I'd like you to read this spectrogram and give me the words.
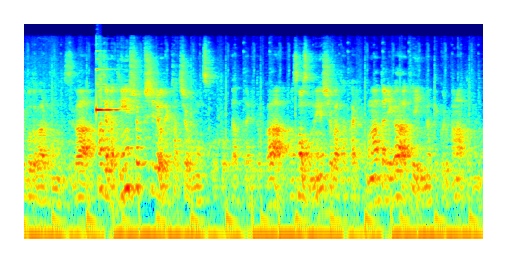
いうことがあると思うんですがまずやっぱ転職市場で価値を持つことだったりとか、そもそも年収が高いこの辺りが定義になってくるかなと思います。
